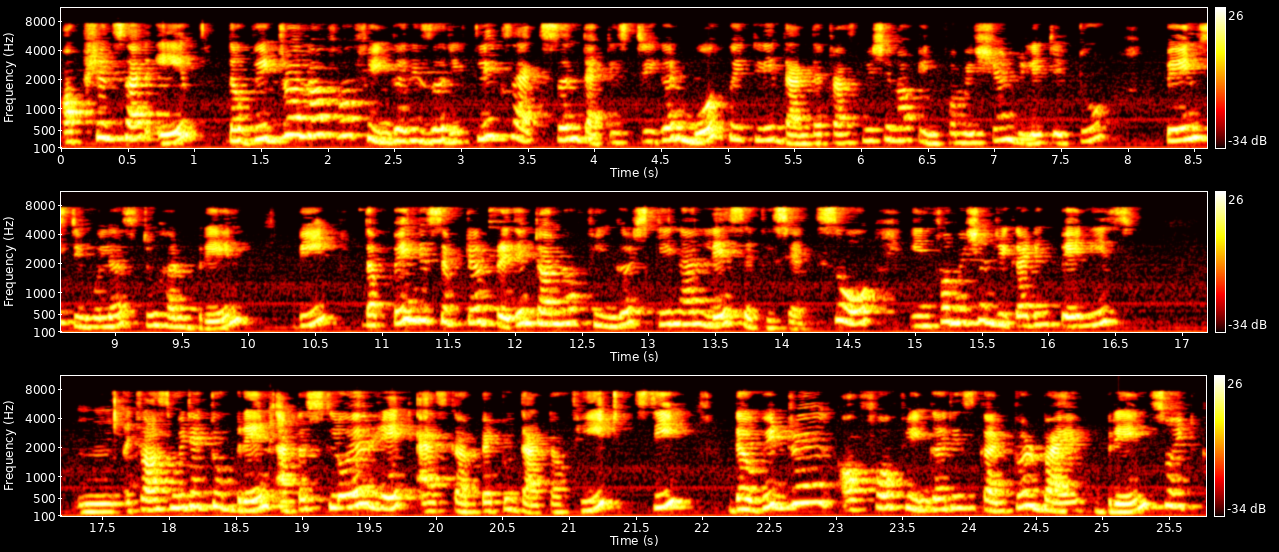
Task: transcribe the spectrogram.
Options are A. The withdrawal of her finger is a reflex action that is triggered more quickly than the transmission of information related to pain stimulus to her brain. B. The pain receptor present on her finger skin are less efficient. So, information regarding pain is um, transmitted to brain at a slower rate as compared to that of heat. C. The withdrawal of a finger is controlled by brain. So, it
